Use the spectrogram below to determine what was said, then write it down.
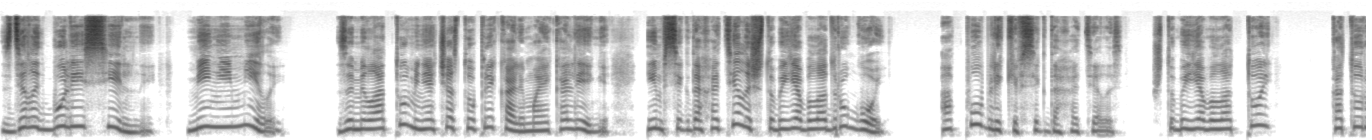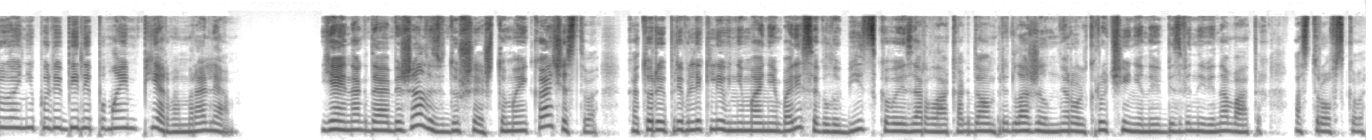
сделать более сильной, менее милой. За милоту меня часто упрекали мои коллеги. Им всегда хотелось, чтобы я была другой. А публике всегда хотелось, чтобы я была той, которую они полюбили по моим первым ролям. Я иногда обижалась в душе, что мои качества, которые привлекли внимание Бориса Голубицкого из «Орла», когда он предложил мне роль Кручинина в «Без вины виноватых» Островского,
